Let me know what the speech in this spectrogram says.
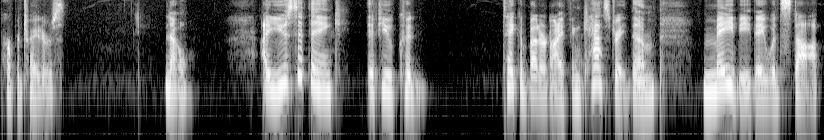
perpetrators? No. I used to think if you could take a butter knife and castrate them, maybe they would stop.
